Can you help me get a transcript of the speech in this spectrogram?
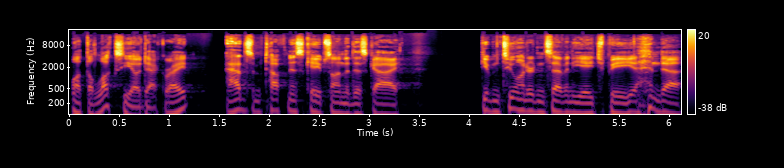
what the Luxio deck, right? Add some toughness capes onto this guy, give him 270 HP, and uh,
